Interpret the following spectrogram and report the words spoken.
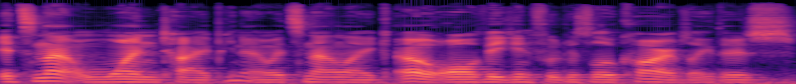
it's not one type. You know, it's not like oh all vegan food is low carbs. Like there's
